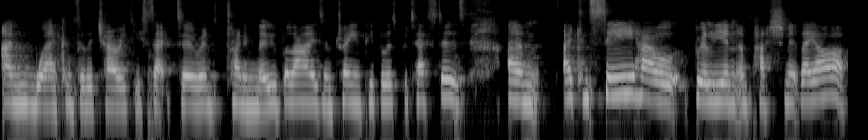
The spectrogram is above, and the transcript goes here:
and working for the charity sector and trying to mobilize and train people as protesters. Um, I can see how brilliant and passionate they are,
